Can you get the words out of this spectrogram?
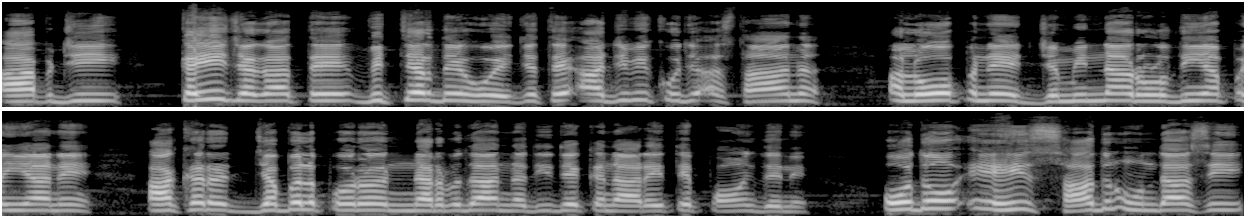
ਆਪ ਜੀ ਕਈ ਜਗ੍ਹਾ ਤੇ ਵਿਚਰਦੇ ਹੋਏ, ਜਿੱਥੇ ਅੱਜ ਵੀ ਕੁਝ ਅਸਥਾਨ ਅਲੋਪ ਨੇ, ਜ਼ਮੀਨਾਂ ਰੁਲਦੀਆਂ ਪਈਆਂ ਨੇ ਆਖਰ ਜਬਲਪੁਰ ਨਰਮਦਾ ਨਦੀ ਦੇ ਕਿਨਾਰੇ ਤੇ ਪਹੁੰਚਦੇ ਨੇ, ਉਦੋਂ ਇਹੀ ਸਾਧਨ ਹੁੰਦਾ ਸੀ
